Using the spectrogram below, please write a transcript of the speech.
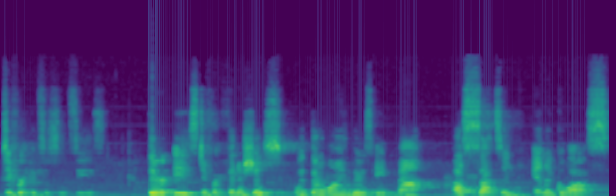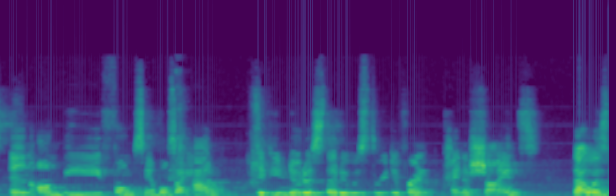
different consistencies. There is different finishes with their line. There's a matte, a satin, and a gloss. And on the foam samples I had, if you notice that it was three different kind of shines, that was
